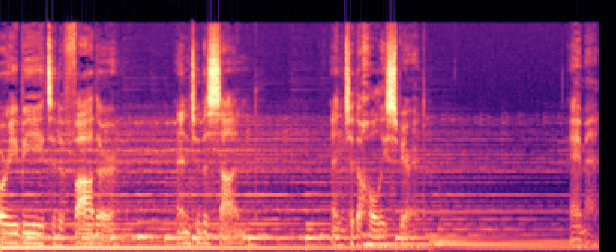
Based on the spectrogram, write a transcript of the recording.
Glory be to the Father, and to the Son, and to the Holy Spirit. Amen.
